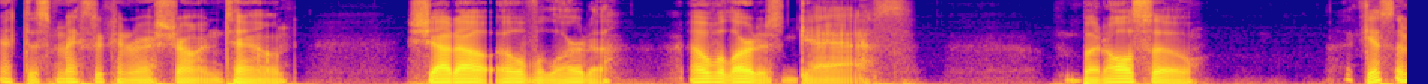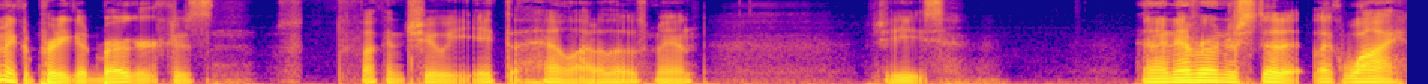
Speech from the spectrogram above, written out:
at this Mexican restaurant in town. Shout out El Velarda. El Velarda's gas. But also, I guess they make a pretty good burger because fucking Chewy ate the hell out of those, man. Jeez. And I never understood it. Like, why?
